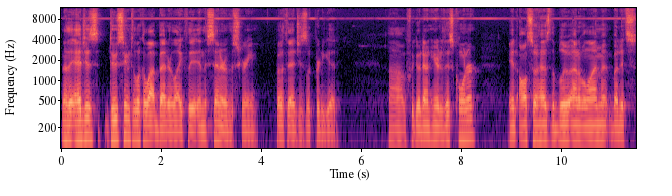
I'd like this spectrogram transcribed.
Now the edges do seem to look a lot better, like the in the center of the screen. Both edges look pretty good. Um, if we go down here to this corner, it also has the blue out of alignment, but it's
